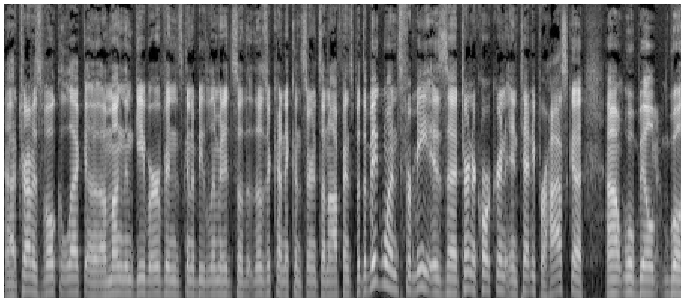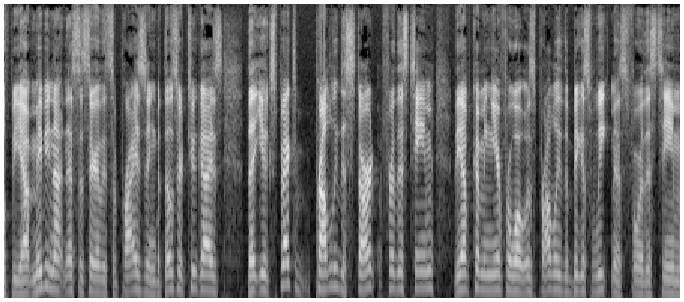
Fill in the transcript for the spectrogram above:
Uh, Travis Vokolek, uh, among them, Gabe Ervin is going to be limited, so th- those are kind of concerns on offense. But the big ones for me is uh, Turner Corcoran and Teddy Prochazka will build, yeah. both be out. Maybe not necessarily surprising, but those are two guys that you expect probably to start for this team the upcoming year for what was probably the biggest weakness for this team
